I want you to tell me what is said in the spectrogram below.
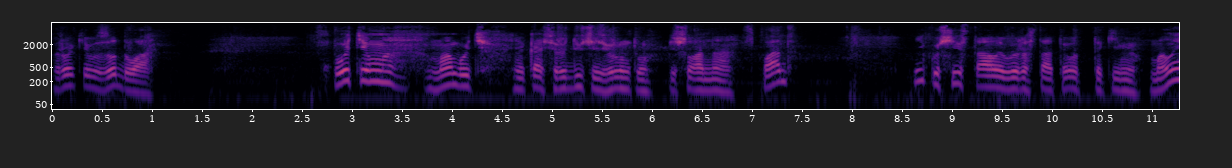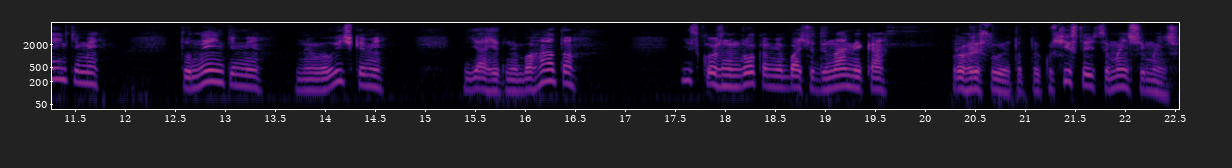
років зо два. Потім, мабуть, якась родючість ґрунту пішла на спад. І кущі стали виростати от такими маленькими, тоненькими, невеличкими. Ягід небагато. І з кожним роком я бачу динаміка прогресує. Тобто кущі стають все менше і менше.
